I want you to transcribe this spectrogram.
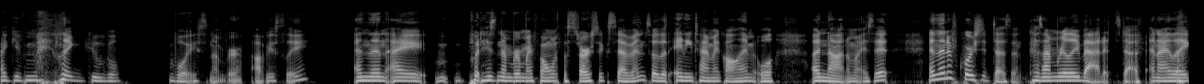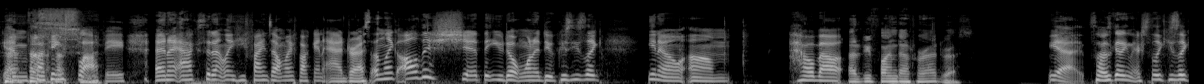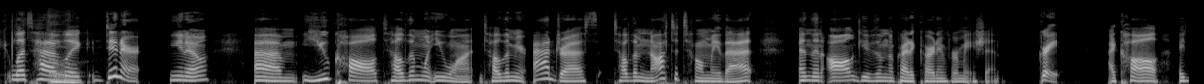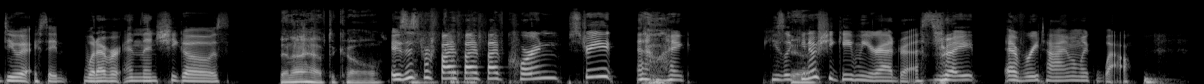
I give him my like Google Voice number, obviously, and then I put his number in my phone with a star six seven, so that anytime I call him, it will anonymize it. And then, of course, it doesn't because I'm really bad at stuff, and I like am fucking sloppy. And I accidentally he finds out my fucking address and like all this shit that you don't want to do because he's like, you know, um, how about How did you find out her address? yeah, so I was getting there. So like he's like, let's have Oh. like dinner, you know? Um, you call, tell them what you want, tell them your address, tell them not to tell me that, and then I'll give them the credit card information. Great. I call, I do it, I say whatever, and then she goes, Then I have to call. Is this for five five five Corn Street? And I'm like, he's like, Yeah. you know, she gave me your address, right? Every time. I'm like, wow.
